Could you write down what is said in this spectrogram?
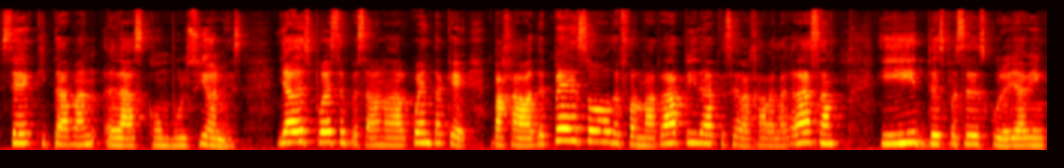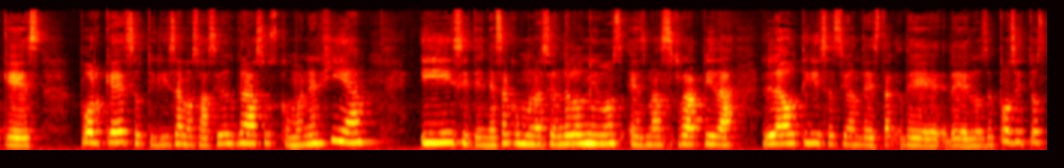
se quitaban las convulsiones. Ya después se empezaron a dar cuenta que bajaba de peso de forma rápida, que se bajaba la grasa y después se descubrió ya bien que es porque se utilizan los ácidos grasos como energía y si tienes acumulación de los mismos es más rápida la utilización de, esta, de, de los depósitos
